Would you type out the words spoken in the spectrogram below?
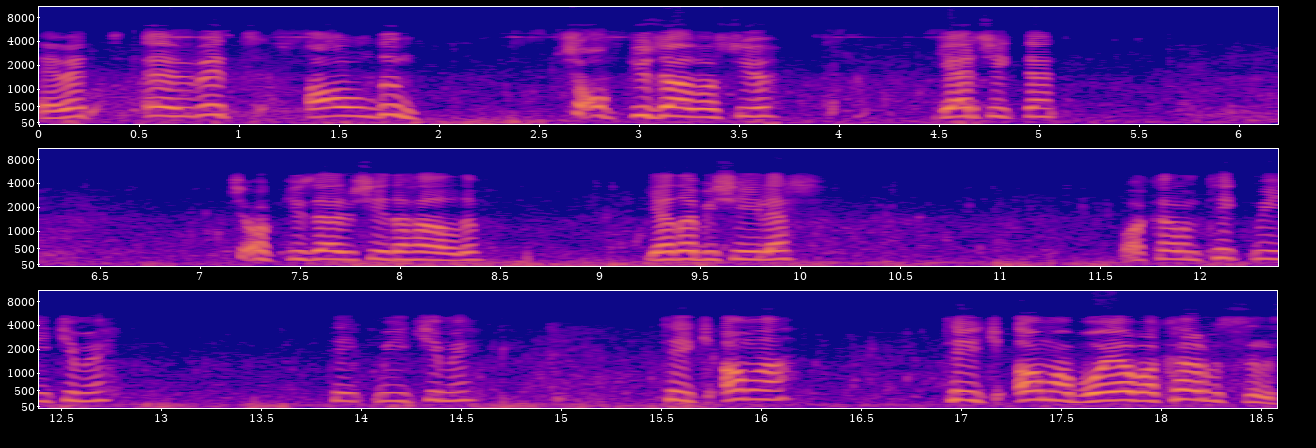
Evet, evet aldım. Çok güzel basıyor. Gerçekten çok güzel bir şey daha aldım. Ya da bir şeyler. Bakalım tek mi iki mi? Tek mi iki mi? Tek ama tek ama boya bakar mısınız?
